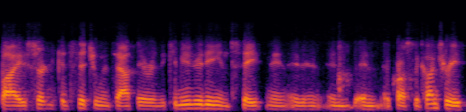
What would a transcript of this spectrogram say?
by certain constituents out there in the community and state and, and, and, across the country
